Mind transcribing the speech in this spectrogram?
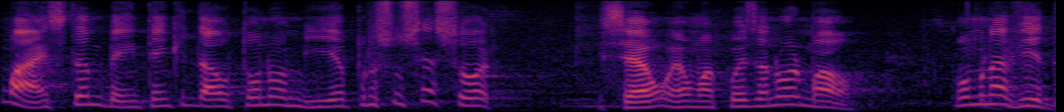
mas também tem que dar autonomia para o sucessor. Isso é, é uma coisa normal, como na vida.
